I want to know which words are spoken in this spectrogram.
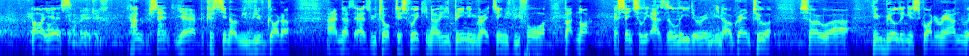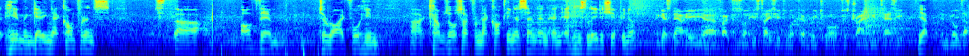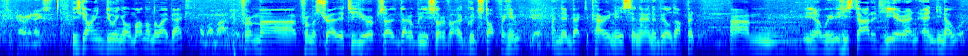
Oh, yes. Going to be a geez, Hundred percent, yeah, because you know you've, you've got to, and as, as we talked this week, you know he's been in great teams before, but not essentially as the leader in you know a Grand Tour. So uh, him building his squad around him and getting that confidence uh, of them to ride for him uh, comes also from that cockiness and, and, and, and his leadership, you know. I guess now he uh, focuses on, he stays here till February 12th, just training in Tassie. Yep. Then builds up to Paris-Nice. He's going doing Oman on the way back. Oh, my man, yeah. from uh, from Australia to Europe, so that'll be sort of a good stop for him. Yeah. And then back to Paris Nice and, and a build up. But um, you know, we, he started here and, and you know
